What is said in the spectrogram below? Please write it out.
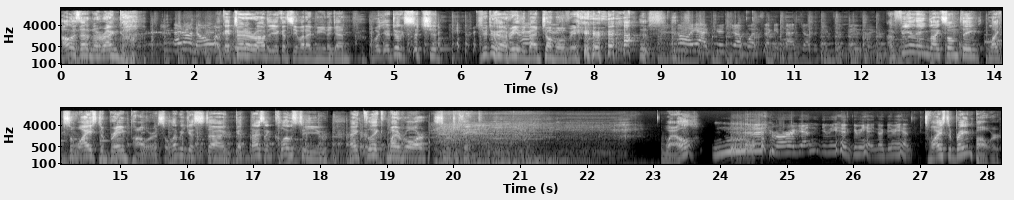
How is that an oranga? I don't know. Okay, turn around and you can see what I mean again. But you're doing such a... You're doing a really bad job over here. Oh yeah, good job one second, bad job the next. Amazing. I'm feeling like something like twice the brain power. So let me just uh, get nice and close to you and click my roar. See what you think. Well, Roar again? Give me a hint, give me a hint, no, give me a hint. twice the brain power.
